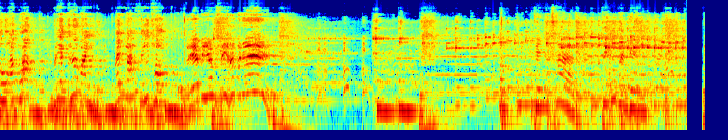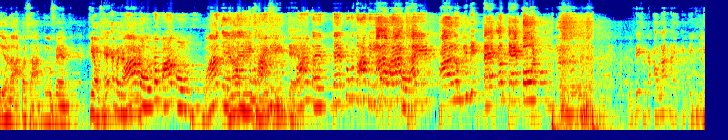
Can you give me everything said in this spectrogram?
สู่อังวะเปลี่ยนชื่อใหม่ เป็นมังสีทองเสมียงสีหบดี ยวหลานประสานมือแฟน เกี่ยวแขนกันไปทางหมานี้โป่งก็หมาโป่งหมาแจกเรามีสายสิงแจกหมาแตกแจกตุ๊กตาหมีเอาหมาโป่งใส่ปลาลูกนิมิตแตกแล้วแจกโบนดูสิเขาจะเอาร้านไหนไอ้เด็กที่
